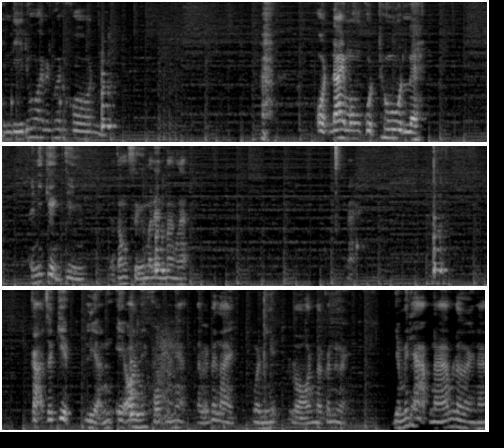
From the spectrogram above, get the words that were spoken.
ยินดีด้วยเพื่อนทุกคน อดได้มงกุฎทูตเลย ไอ้นี่เก่งจริง เดี๋ยวต้องซื้อมาเล่นบ้างละ จะเก็บเหรียญเอออนให้ครบเนี่ย แต่ไม่เป็นไร วันนี้ร้อนแล้วก็เหนื่อย ยังไม่ได้อาบน้ำเลยนะ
